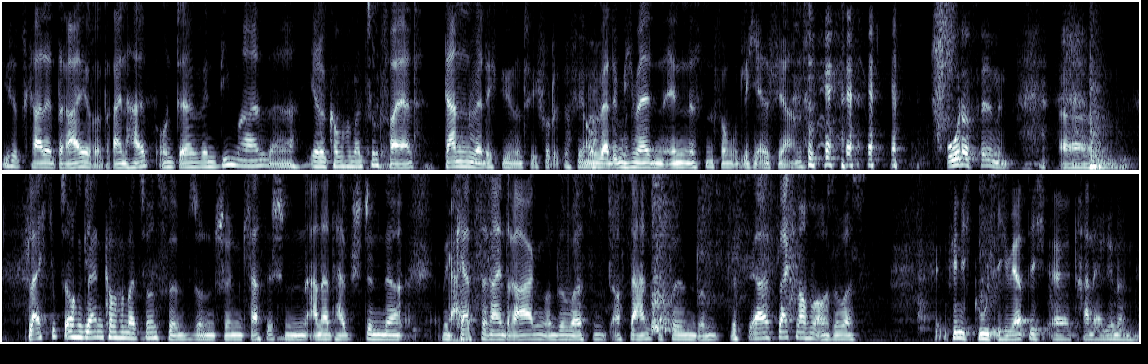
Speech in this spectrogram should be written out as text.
Die ist jetzt gerade drei oder dreieinhalb. Und äh, wenn die mal äh, ihre Konfirmation feiert, dann werde ich die natürlich fotografieren und werde mich melden in, es sind vermutlich elf Jahren. Oder filmen. Ähm, Vielleicht gibt's auch einen kleinen Konfirmationsfilm, so einen schönen klassischen anderthalb Stünder mit Geil. Kerze reintragen und sowas und aus der Hand gefilmt. Und das, ja, vielleicht machen wir auch sowas. Finde ich gut. Ich werde dich äh, dran erinnern.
